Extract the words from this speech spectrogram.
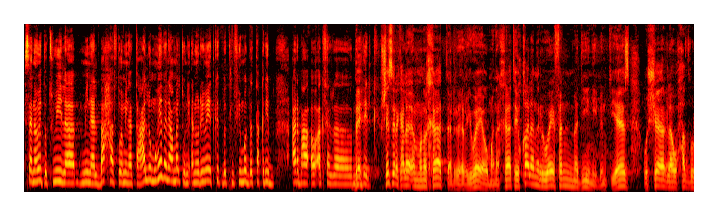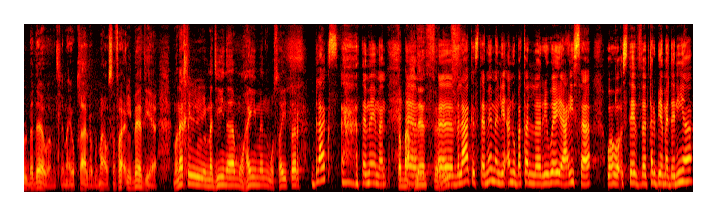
سنوات طويلة من البحث ومن التعلم وهذا اللي عملته لأنه الرواية كتبت في مدة تقريب أربعة أو أكثر آه، من. ذلك. مش اسالك على مناخات الر- الرواية ومناخاتها يقال أن الرواية فن مديني بامتياز والشعر له حظ البداوة مثل ما يقال ربما أو صفاء البادية. مناخ المدينة مهيمن مسيطر؟ بالعكس تماما. طبع أحداث آه، الريف. بالعكس تماما لأنه بطل الرواية عيسى وهو أستاذ تربية مدنية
